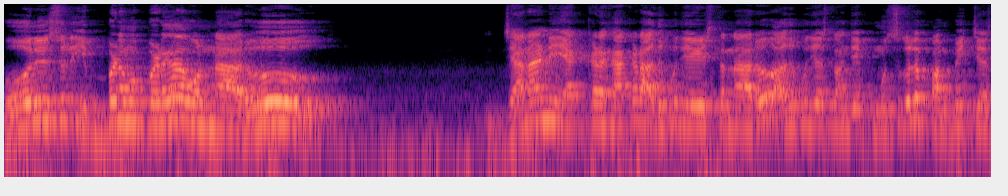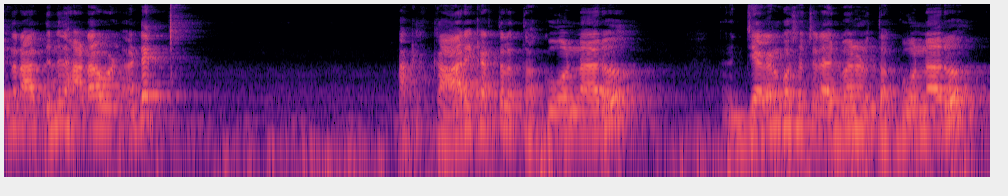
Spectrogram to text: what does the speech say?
పోలీసులు ఇబ్బడముబ్బడిగా ఉన్నారు. జనాన్ని ఎక్కడికక్కడ అదుపు చేయిస్తున్నారు అదుపు చేస్తున్నామని చెప్పి ముసుగులో పంపించేస్తున్నారు. దీని హడావుడి అంటే అక్కడ కార్యకర్తలు తక్కువ ఉన్నారు. జగన్ కోసం వచ్చిన అభిమానులు తక్కువ ఉన్నారు.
